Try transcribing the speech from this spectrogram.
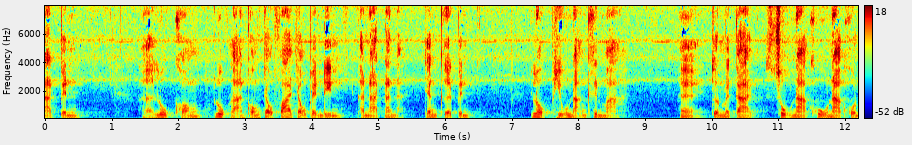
นาดเป็นลูกของลูกหลานของเจ้าฟ้าเจ้าแผ่นดิน ขนาดนั้นยังเกิดเป็นโรคผิวหนังขึ้นมาจนไม่กล้า สู้หน้าคู่หน้าคน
